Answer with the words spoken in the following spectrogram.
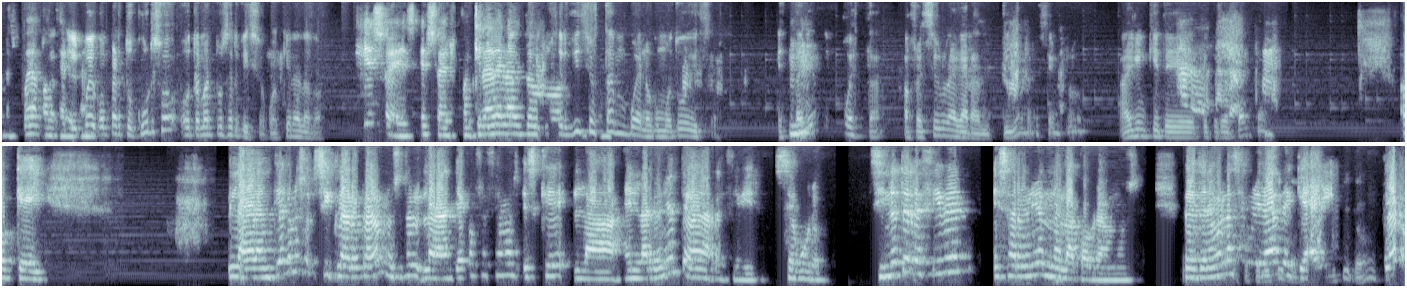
las pueda concertar? Él puede comprar tu curso o tomar tu servicio, cualquiera de las dos. Eso es, eso es, cualquiera de las dos. Tu servicio es tan bueno como tú dices. ¿Estarías dispuesta a ofrecer una garantía, por ejemplo, a alguien que te, que te contacta? Ok. La garantía que nosotros, sí, claro, claro, nosotros la garantía que ofrecemos es que la, en la reunión te van a recibir, seguro. Si no te reciben, esa reunión no la cobramos. Pero tenemos la seguridad de que hay... Claro.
